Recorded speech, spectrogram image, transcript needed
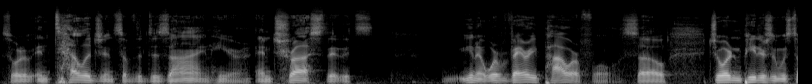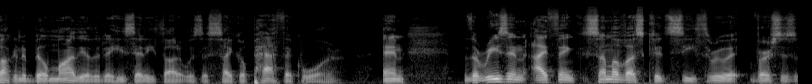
sort of intelligence of the design here and trust that it's you know we're very powerful. So jordan peterson was talking to bill maher the other day. He said he thought it was a psychopathic war. And the reason i think some of us could see through it versus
